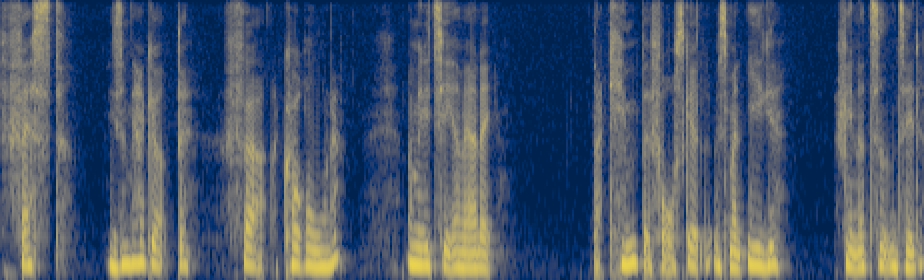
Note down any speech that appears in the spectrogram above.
fast, ligesom jeg har gjort det før corona, og meditere hver dag. Der er kæmpe forskel, hvis man ikke finder tiden til det.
